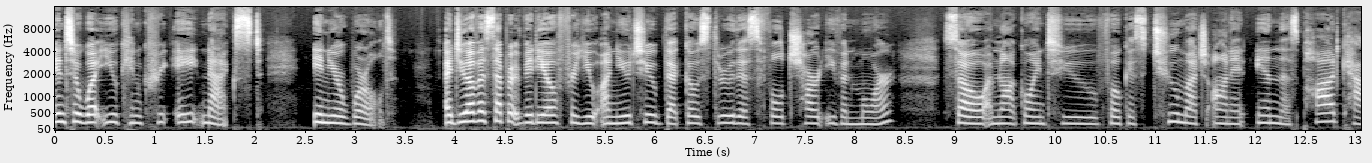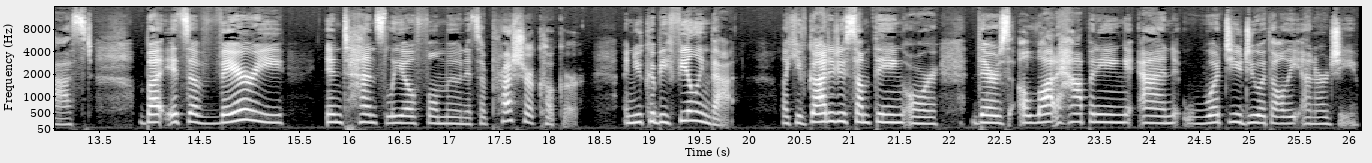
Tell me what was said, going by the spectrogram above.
into what you can create next in your world. I do have a separate video for you on YouTube that goes through this full chart even more. So I'm not going to focus too much on it in this podcast, but it's a very intense Leo full moon. It's a pressure cooker, and you could be feeling that. Like you've got to do something, or there's a lot happening, and what do you do with all the energy?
